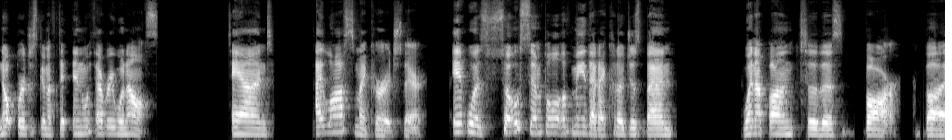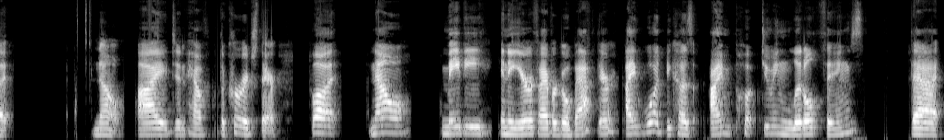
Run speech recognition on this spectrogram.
nope, we're just going to fit in with everyone else. And I lost my courage there. It was so simple of me that I could have just been, went up onto this bar but no, I didn't have the courage there. But now, maybe in a year, if I ever go back there, I would because I'm put doing little things that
